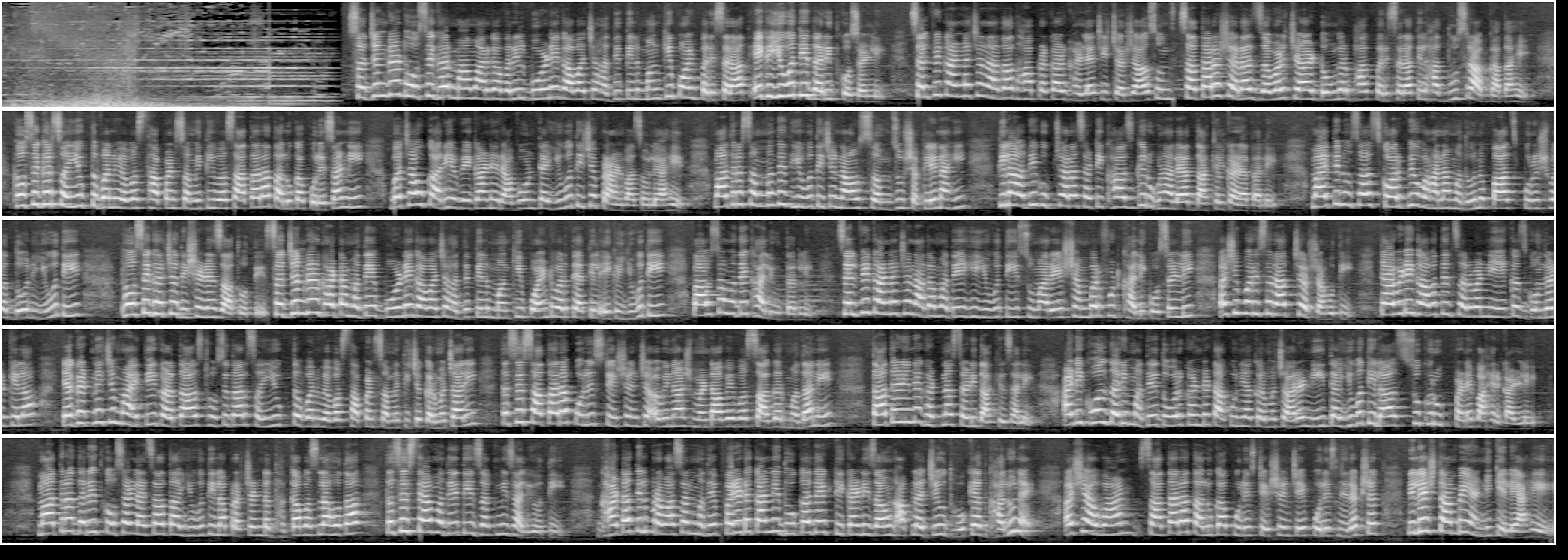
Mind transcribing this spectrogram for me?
Audio. Sajjangad ढोसेघर महामार्गावरील बोर्णे गावाच्या हद्दीतील मंकी पॉइंट परिसरात एक युवती दरीत कोसळली. सेल्फी काढण्याच्या नादात हा प्रकार घडल्याची चर्चा असून सातारा शहरात जवळच्या डोंगर भाग परिसरातील हा दुसरा अपघात आहे. ठोसेघर संयुक्त वन व्यवस्थापन समिती व सातारा तालुका पोलिसांनी बचाव कार्य वेगाने राबवून त्या युवतीचे प्राण वाचवले आहेत. मात्र संबंधित युवतीचे नाव समजू शकले नाही. तिला अधिक उपचारासाठी खासगी रुग्णालयात दाखल करण्यात आले. माहितीनुसार स्कॉर्पिओ वाहनामधून पाच पुरुष व दोन युवती ठोसेघरच्या दिशेने जात होते. सज्जनगड घाटामध्ये बोर्णे गावाच्या हद्दीतील मंकी पॉइंट वर त्यातील एक युवती पावसामध्ये खाली उतरली. सेल्फी काढण्याच्या नादामध्ये ही युवती सुमारे शंभर फूट खाली कोसळली अशी परिसरात चर्चा होती. त्यावेळी गावातील सर्वांनी एकच गोंधळ केला. या घटनेची माहिती कळताच ठोसेदार संयुक्त वन व्यवस्थापन समितीचे कर्मचारी तसेच सातारा पोलीस स्टेशनचे अविनाश मंडावे व सागर मदाने तातडीने घटनास्थळी दाखल झाले आणि खोल दरीमध्ये दोरखंड टाकून या कर्मचाऱ्यांनी त्या युवतीला सुखरूपपणे बाहेर काढले. मात्र दरीत कोसळल्याचा त्या युवतीला प्रचंड धक्का बसला होता. तसेच त्यामध्ये ती जखमी झाली होती. घाटातील प्रवासांमध्ये पर्यटकांनी धोकादायक ठिकाणी जाऊन आपला जीव धोक्यात घालू नये असे आवाहन सातारा तालुका पोलीस स्टेशनचे पोलीस निरीक्षक निलेश तांबे यांनी केले आहे.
